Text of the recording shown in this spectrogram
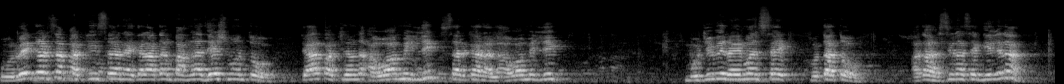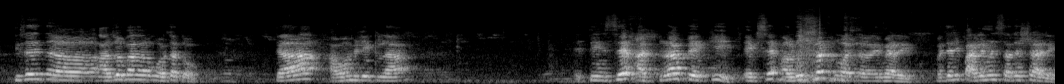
पूर्वेकडचा पाकिस्तान आहे त्याला आता बांगलादेश म्हणतो त्या पाकिस्तान अवामी लीग सरकार आलं अवामी लीग. मुजिबी रहमान शेख होता तो. आता हसीना शेख गेली ना तिचे आजोबा होता तो. त्या अवामी लीगला तीनशे अठरा पैकी एकशे अडुसष्ट मत मिळाले म्हणजे त्याचे पार्लिमेंट सदस्य आले.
